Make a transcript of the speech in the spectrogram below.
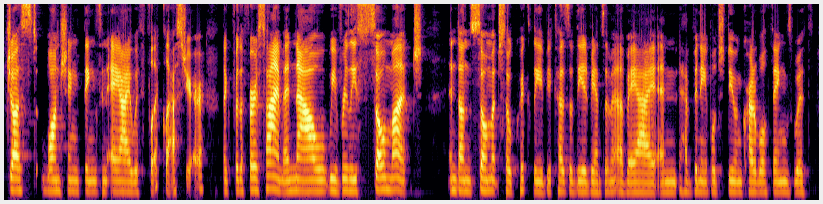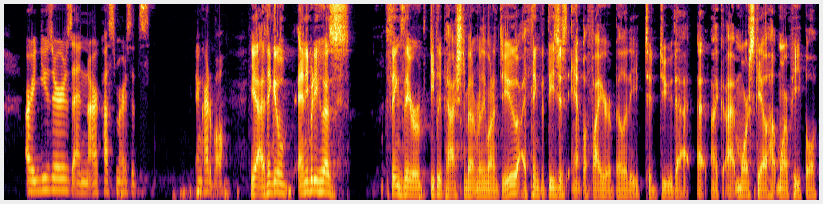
just launching things in AI with Flick last year, like for the first time, and now we've released so much and done so much so quickly because of the advancement of AI and have been able to do incredible things with our users and our customers. It's incredible. Yeah, I think it'll anybody who has things they were deeply passionate about and really want to do. I think that these just amplify your ability to do that at like at more scale, help more people.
